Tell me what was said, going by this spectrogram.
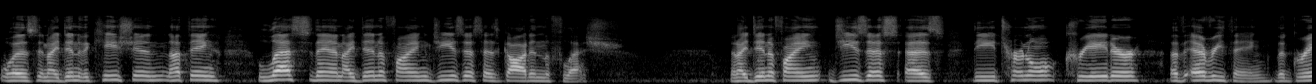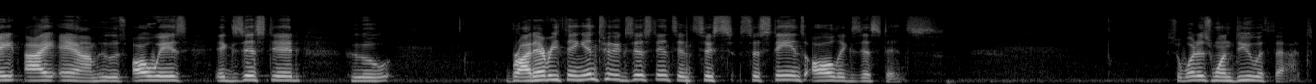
was an identification, nothing less than identifying Jesus as God in the flesh, and identifying Jesus as the eternal creator of everything, the great I am, who's always existed, who brought everything into existence and sustains all existence. So, what does one do with that?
